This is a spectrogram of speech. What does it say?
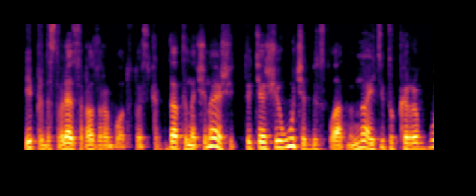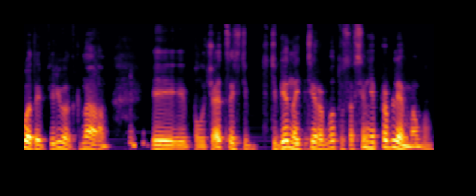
и предоставляют сразу работу. То есть, когда ты начинаешь, ты тебя еще учат бесплатно. На, иди только работай, вперед к нам. И получается, если тебе найти работу совсем не проблема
